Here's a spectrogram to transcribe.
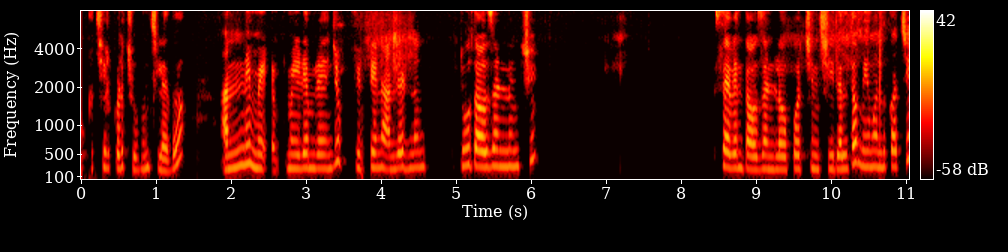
ఒక్క చీర కూడా చూపించలేదు. అన్ని మీడియం రేంజ్ ఫిఫ్టీన్ హండ్రెడ్ నుంచి టూ థౌజండ్ నుంచి సెవెన్ థౌజండ్ లోపు వచ్చిన చీరలతో మీ ముందుకు వచ్చి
